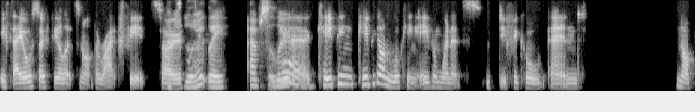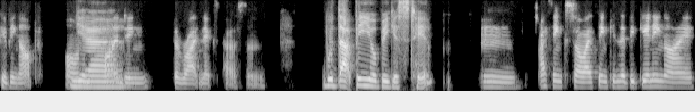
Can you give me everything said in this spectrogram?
if they also feel it's not the right fit so Absolutely. Absolutely. yeah, keeping keeping on looking even when it's difficult and not giving up on Yeah. finding the right next person. Would that be your biggest tip? Mm, I think so. I think in the beginning I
